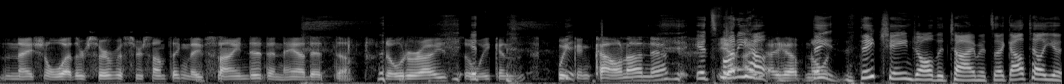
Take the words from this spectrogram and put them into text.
the National Weather Service or something. They've signed it and had it uh, notarized, so we can we can count on that. It's funny yeah, how I, I have no... they they change all the time. It's like I'll tell you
